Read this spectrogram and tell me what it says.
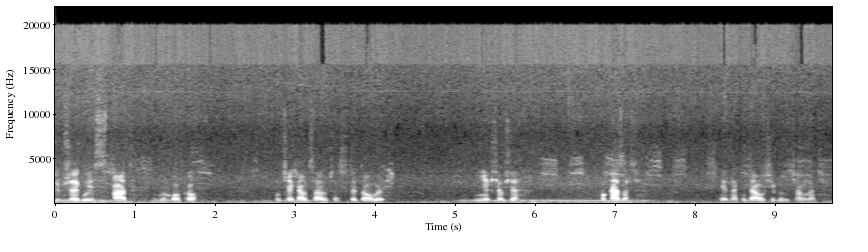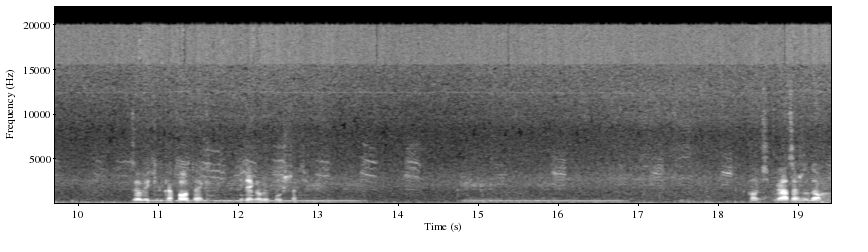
przy brzegu jest spad głęboko. Uciekał cały czas w te doły i nie chciał się pokazać. Jednak udało się go wyciągnąć. Zrobię kilka fotek, idę go wypuszczać. Chodź, wracasz do domu.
